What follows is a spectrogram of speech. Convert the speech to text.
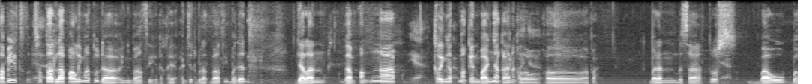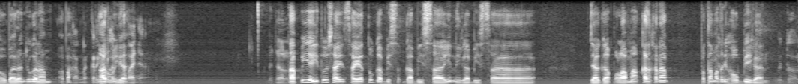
Tapi set- setelah 85 tuh udah ini banget sih, udah kayak anjir berat banget badan jalan gampang engap, Ya, keringat engap. makin banyak kan kalau kalau apa badan besar terus bau bau badan juga nam, apa Karena keringat ngaruh lebih ya. banyak. Betul. Tapi ya itu saya saya tuh gak bisa gak bisa ini gak bisa jaga pola makan karena pertama tadi Betul. hobi kan. Betul.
